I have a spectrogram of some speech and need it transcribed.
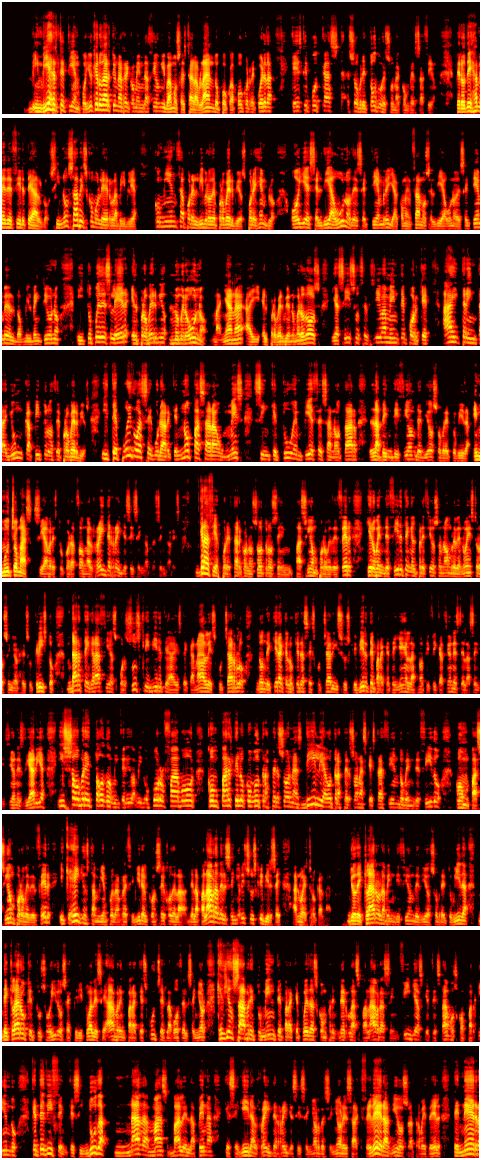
invierte tiempo. Yo quiero darte una recomendación y vamos a estar hablando poco a poco. Recuerda que este podcast sobre todo es una conversación. Pero déjame decirte algo, si no sabes cómo leer la Biblia, comienza por el libro de Proverbios. Por ejemplo, hoy es el día 1 de septiembre, ya comenzamos el día 1 de septiembre del 2021, y tú puedes leer el proverbio número 1. Mañana hay el proverbio número 2 y así sucesivamente porque hay 31 capítulos de proverbios. Y te puedo asegurar que no pasará un mes sin que tú empieces a notar la bendición de Dios sobre tu vida. Y mucho más si abres tu corazón al Rey de Reyes y Señor de Señores. Gracias por estar con nosotros en Pasión por Obedecer. Quiero bendecirte en el precioso nombre de nuestro Señor Jesucristo. Darte gracias por suscribirte a este canal, escucharlo donde quiera que lo quieras escuchar y suscribirte para que te lleguen las notificaciones de las ediciones diarias. Y sobre todo, mi querido amigo, por favor, compártelo con otras personas. Dile a otras personas que está siendo bendecido con pasión por obedecer y que ellos también puedan recibir el consejo de la, de la palabra del Señor y suscribirse a nuestro canal. Yo declaro la bendición de Dios sobre tu vida, declaro que tus oídos espirituales se abren para que escuches la voz del Señor, que Dios abre tu mente para que puedas comprender las palabras sencillas que te estamos compartiendo, que te dicen que sin duda nada más vale la pena que seguir al Rey de Reyes y Señor de Señores, acceder a Dios a través de Él, tener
